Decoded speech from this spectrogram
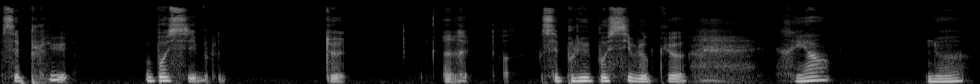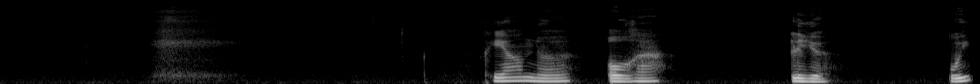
c'est plus possible de, c'est plus possible que rien ne rien ne aura lieu. Oui,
